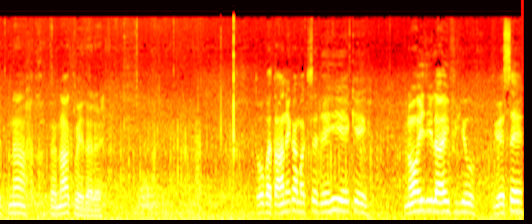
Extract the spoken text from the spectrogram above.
इतना ख़तरनाक वेदर है। तो बताने का मकसद यही है कि no easy life U USA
